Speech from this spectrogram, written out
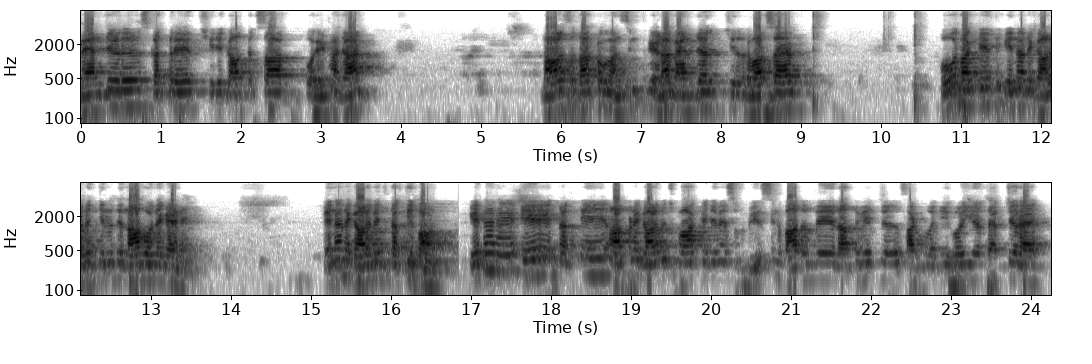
ਮੈਨੇਜਰ ਸਕੱਤਰੇਤ ਸ਼੍ਰੀ ਅਕਾਲ ਤਖਤ ਸਾਹਿਬ ਉਹ ਹੇਠਾਂ ਜਾਣ। ਨਾਲ ਸਰਦਾਰ ਭਗਵੰਤ ਸਿੰਘ ਧਗੇੜਾ ਮੈਨੇਜਰ ਸ਼੍ਰੀ ਦਰਬਾਰ ਸਾਹਿਬ। ਉਹ ਇਲਾਕੇ ਇਹਨਾਂ ਦੇ ਗਲ ਵਿੱਚ ਜਿਨ੍ਹਾਂ ਦੇ ਨਾਮ ਹੋਣੇ ਗਏ ਨੇ। ਇਹਨਾਂ ਦੇ ਗਲ ਵਿੱਚ ਤਖਤੀ ਪਾਉਣ। ਇਹਨਾਂ ਨੇ ਇਹ ਤਖਤੇ ਆਪਣੇ ਗਲ ਵਿੱਚ ਪਾ ਕੇ ਜਿਵੇਂ ਸੁਖਬੀਰ ਸਿੰਘ ਬਾਦਲ ਦੇ ਲੱਤ ਵਿੱਚ ਸੱਟ ਲੱਗੀ ਹੋਈ ਹੈ ਫ੍ਰੈਕਚਰ ਹੈ।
